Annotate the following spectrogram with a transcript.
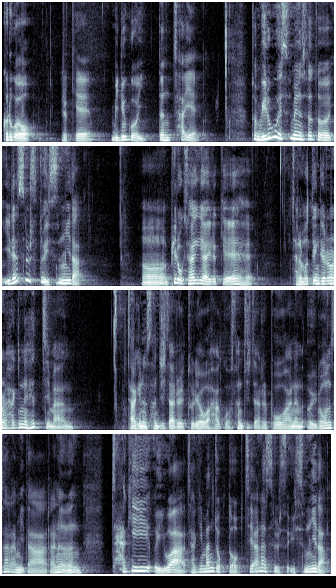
그리고 이렇게 미루고 있던 차에 또 미루고 있으면서도 이랬을 수도 있습니다. 어, 비록 자기가 이렇게 잘못된 결혼을 하기는 했지만 자기는 선지자를 두려워하고 선지자를 보호하는 의로운 사람이다라는 자기 의와 자기 만족도 없지 않았을 수 있습니다.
